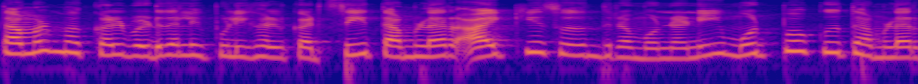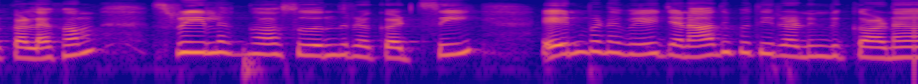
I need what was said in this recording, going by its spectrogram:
தமிழ் மக்கள் விடுதலை புலிகள் கட்சி தமிழர் ஐக்கிய சுதந்திர முன்னணி முற்போக்கு தமிழர் கழகம் ஸ்ரீலங்கா சுதந்திர கட்சி என்பனவே ஜனாதிபதி ரணிலுக்கான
